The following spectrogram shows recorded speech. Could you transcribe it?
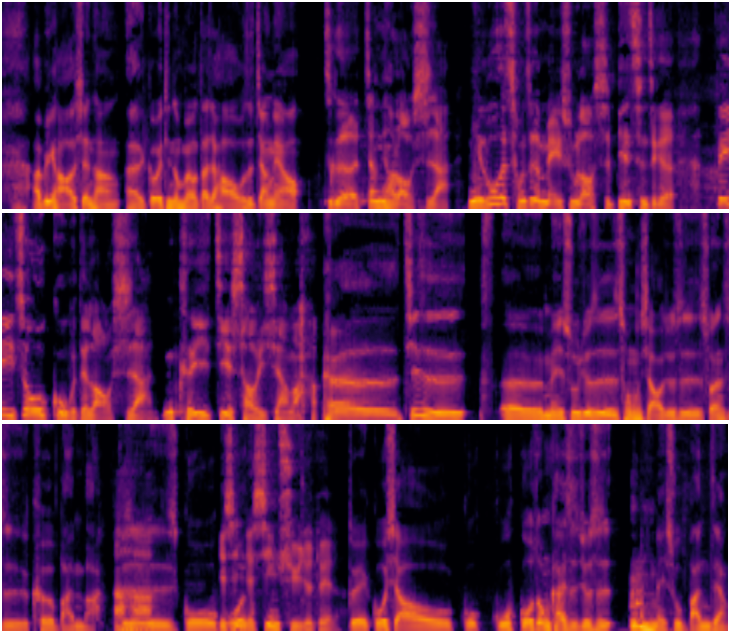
阿斌好，现场呃，各位听众朋友大家好，我是江鸟。这个江鸟老师啊，你如何从这个美术老师变成这个非洲鼓的老师啊？你可以介绍一下吗？呃，其实呃，美术就是从小就是算是科班吧，啊、就是国也是你的兴趣就对了。对，国小国国国中开始就是 美术班这样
